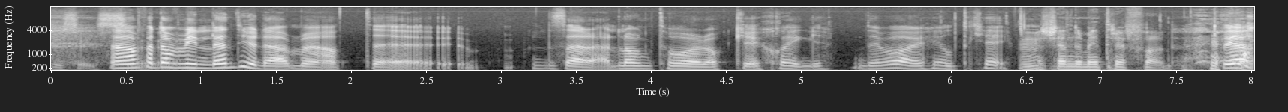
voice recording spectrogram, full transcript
Precis. Ja, för de inledde ju där med att eh, så här, långt hår och skägg. Det var ju helt okej. Mm. Jag kände mig träffad. Ja,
